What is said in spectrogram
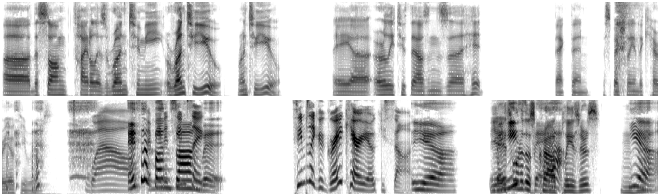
Uh, the song title is "Run to Me," "Run to You," "Run to You," a uh, early 2000s uh, hit back then, especially in the karaoke rooms. Wow. it's a I mean, fun it seems song, like, but seems like a great karaoke song. yeah. Yeah, But it's one of those crowd bad. pleasers. Mhm. Yeah.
